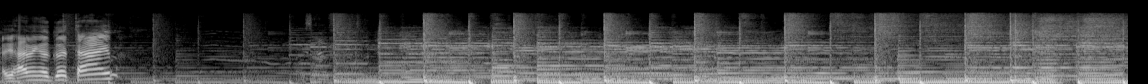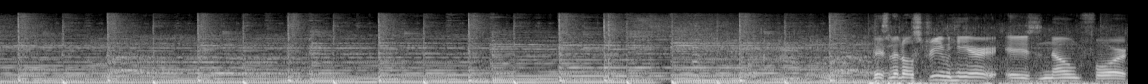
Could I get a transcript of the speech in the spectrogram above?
Are you having a good time? This little stream here is known for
